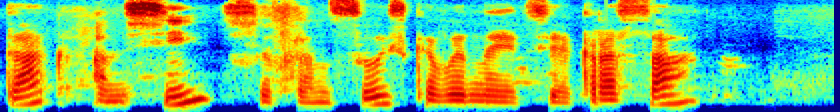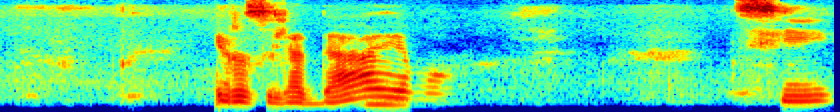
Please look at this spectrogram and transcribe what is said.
Так, Ансі це французька Венеція. Краса. І розглядаємо ці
